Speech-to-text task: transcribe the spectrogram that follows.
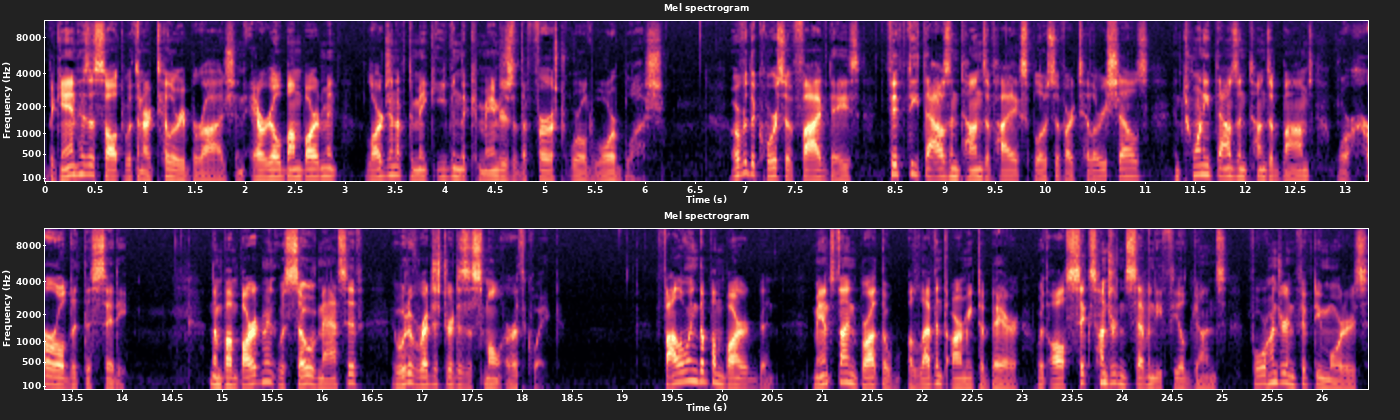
began his assault with an artillery barrage and aerial bombardment large enough to make even the commanders of the First World War blush. Over the course of five days, 50,000 tons of high explosive artillery shells and 20,000 tons of bombs were hurled at the city. The bombardment was so massive it would have registered as a small earthquake. Following the bombardment, Manstein brought the 11th Army to bear with all 670 field guns, 450 mortars,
